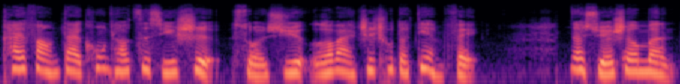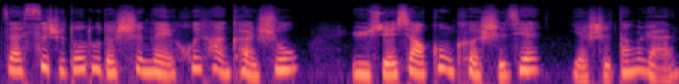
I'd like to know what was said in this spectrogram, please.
开放带空调自习室所需额外支出的电费，那学生们在四十多度的室内挥汗看书，与学校共课时间也是当然。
